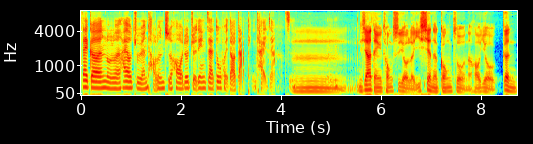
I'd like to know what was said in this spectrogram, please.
在跟伦伦还有组员讨论之后，我就决定再度回到大平台这样子。嗯，你现在等于同时有了一线的工作，然后又更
